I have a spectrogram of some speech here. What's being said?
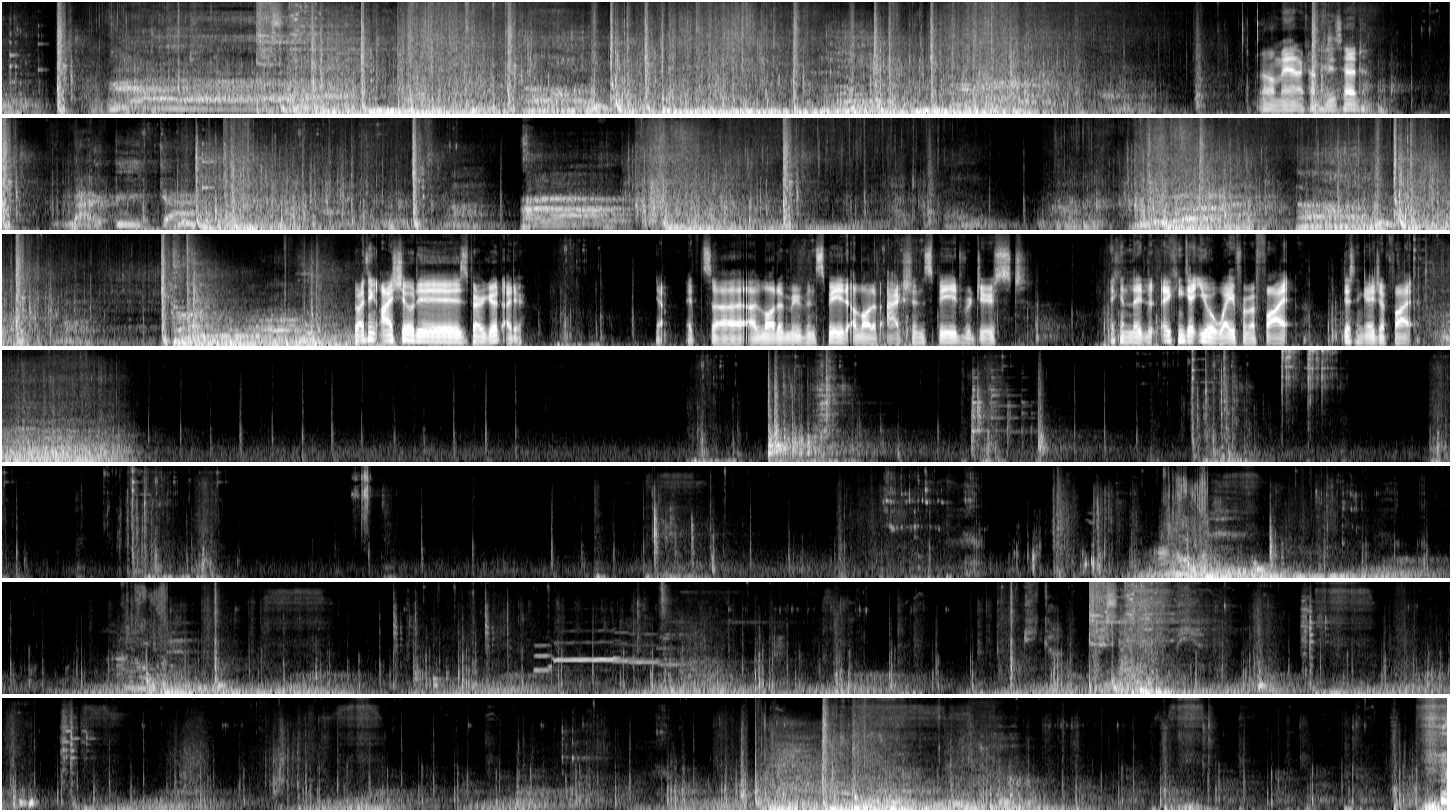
Oh man, I can't hit his head. I think Ice Shield is very good? I do. Yeah, it's uh, a lot of movement speed, a lot of action speed reduced. It can it can get you away from a fight, disengage a fight.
